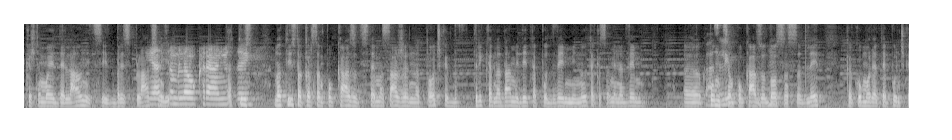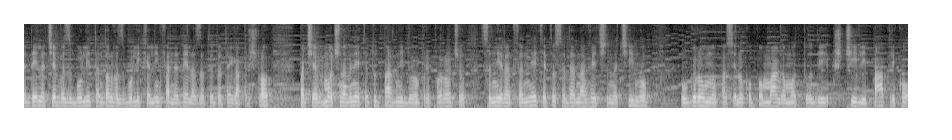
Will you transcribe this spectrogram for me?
kakšni moji delavnici brezplačni. Jaz sem bila v Kranju zdaj. Tist, no, tisto, kar sem pokazal, tiste masaže na točke, trikrat na dan idete po dve minute, ker sem jih na dvem uh, Pokazali. punkcem pokazal do 80 let. kako morate punčke delati, če vas boli, tam dol vas boli, ker limfa ne dela, zato je do tega prišlo. Pa če močno venete, tudi par dni bi vam priporočil sanirati venete, to se da na več načinov. Ogromno pa se lahko pomagamo tudi s čili, papriko,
